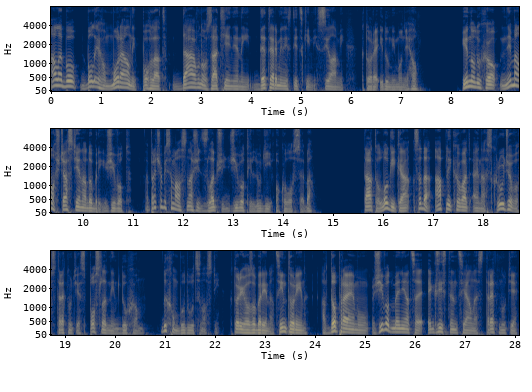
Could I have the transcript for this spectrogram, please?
alebo bol jeho morálny pohľad dávno zatienený deterministickými silami, ktoré idú mimo neho. Jednoducho nemal šťastie na dobrý život. A prečo by sa mal snažiť zlepšiť životy ľudí okolo seba? Táto logika sa dá aplikovať aj na Scroogeovo stretnutie s posledným duchom, duchom budúcnosti, ktorý ho zoberie na cintorín a dopraje mu život meniace existenciálne stretnutie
